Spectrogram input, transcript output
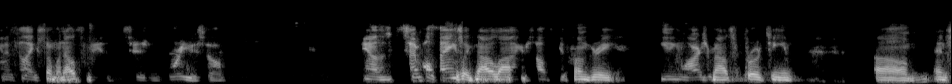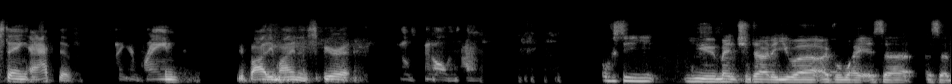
You're going to feel like someone else made a decision for you. So, you know, simple things like not allowing yourself to get hungry, eating large amounts of protein, um, and staying active so your brain, your body, mind, and spirit feels good all the time. Obviously, you mentioned earlier you were overweight as a as a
